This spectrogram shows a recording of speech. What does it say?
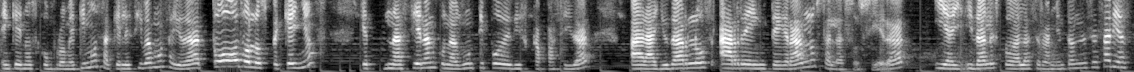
en que nos comprometimos a que les íbamos a ayudar a todos los pequeños que nacieran con algún tipo de discapacidad para ayudarlos a reintegrarlos a la sociedad y, darles todas las herramientas necesarias.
